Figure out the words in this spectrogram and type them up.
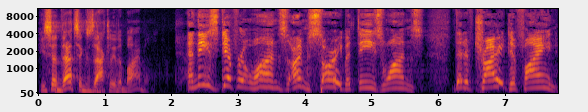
He said that's exactly the Bible. And these different ones, I'm sorry, but these ones that have tried to find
